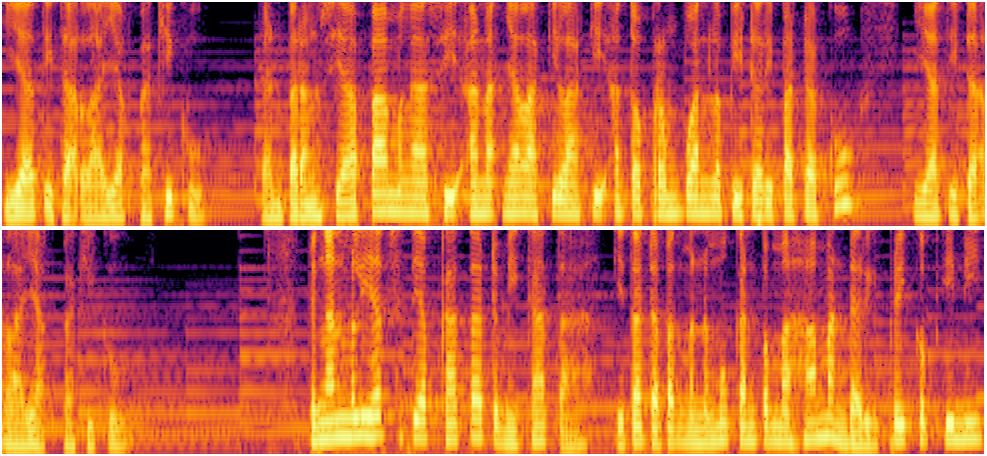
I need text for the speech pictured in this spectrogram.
ia tidak layak bagiku. Dan barang siapa mengasihi anaknya laki-laki atau perempuan lebih daripadaku, ia tidak layak bagiku. Dengan melihat setiap kata demi kata, kita dapat menemukan pemahaman dari perikop ini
